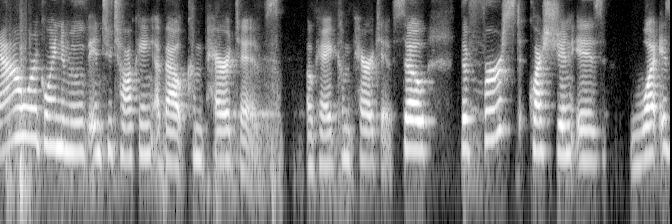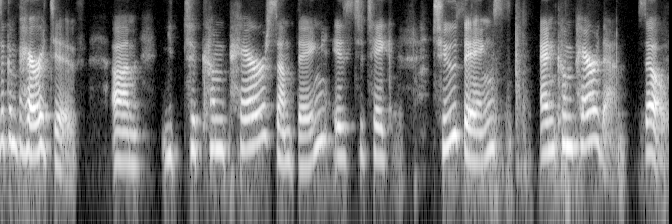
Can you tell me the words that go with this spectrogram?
now we're going to move into talking about comparatives. Okay, comparatives. So the first question is, what is a comparative? Um, to compare something is to take two things and compare them. So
